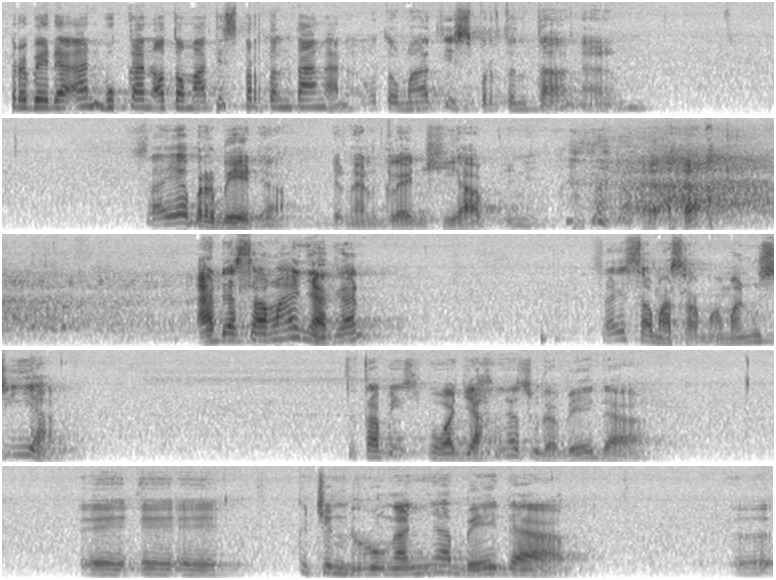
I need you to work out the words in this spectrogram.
Perbedaan bukan otomatis pertentangan. Otomatis pertentangan. Saya berbeda dengan Glenn Shihab ini. Ada samanya kan? Saya sama-sama manusia. Tetapi wajahnya sudah beda. Eh, eh, eh, kecenderungannya beda. Eh,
